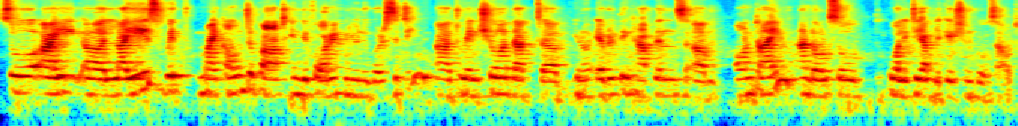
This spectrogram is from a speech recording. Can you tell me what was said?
So I uh, liaise with my counterpart in the foreign university uh, to ensure that uh, you know everything happens um, on time and also the quality application goes out.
